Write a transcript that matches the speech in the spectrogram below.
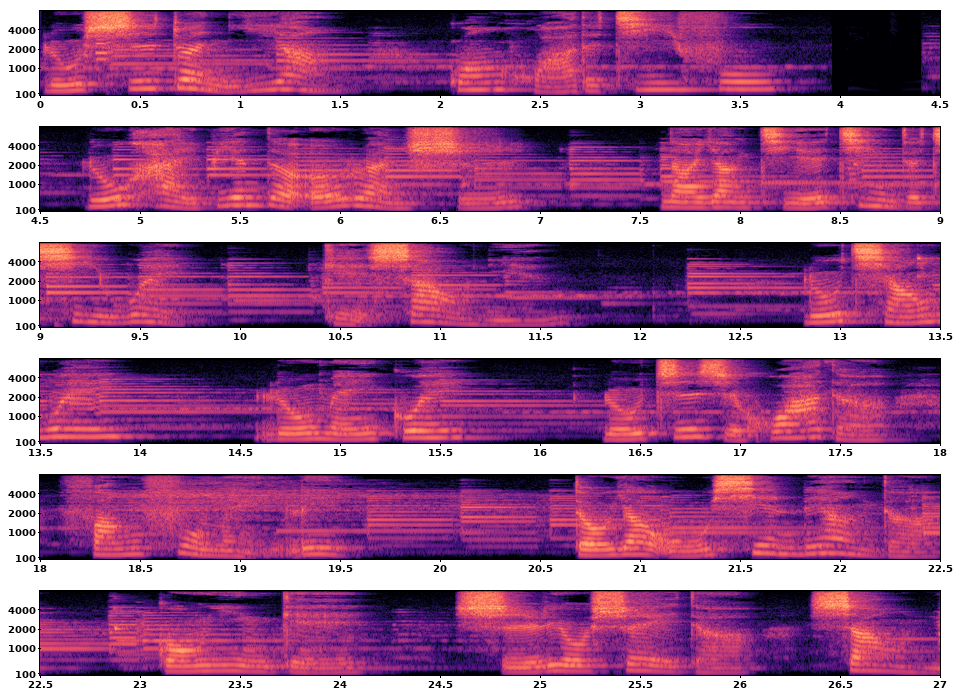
如丝缎一样光滑的肌肤，如海边的鹅卵石那样洁净的气味；给少年，如蔷薇，如玫瑰，如栀子花的丰富美丽，都要无限量的供应给十六岁的。少女，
